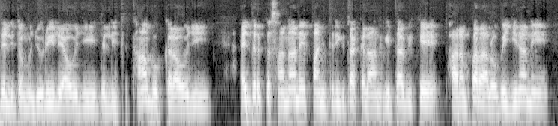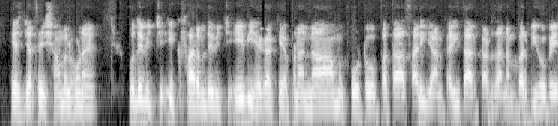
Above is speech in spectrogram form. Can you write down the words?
ਦਿੱਲੀ ਤੋਂ ਮਨਜ਼ੂਰੀ ਲਿਆਓ ਜੀ ਦਿੱਲੀ ਤੇ ਥਾਂ ਬੁੱਕ ਕਰਾਓ ਜੀ। ਇੱਧਰ ਕਿਸਾਨਾਂ ਨੇ 5 ਤਰੀਕ ਤੱਕ ਐਲਾਨ ਕੀਤਾ ਵੀ ਕਿ ਫਾਰਮ ਭਰਾ ਲਓ ਵੀ ਜਿਨ੍ਹਾਂ ਨੇ ਇਸ ਜਥੇ ਸ਼ਾਮਲ ਹੋਣਾ ਹੈ। ਉਹਦੇ ਵਿੱਚ ਇੱਕ ਫਾਰਮ ਦੇ ਵਿੱਚ ਇਹ ਵੀ ਹੈਗਾ ਕਿ ਆਪਣਾ ਨਾਮ ਫੋਟੋ ਪਤਾ ਸਾਰੀ ਜਾਣਕਾਰੀ ਆਧਾਰ ਕਾਰਡ ਦਾ ਨੰਬਰ ਵੀ ਹੋਵੇ।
